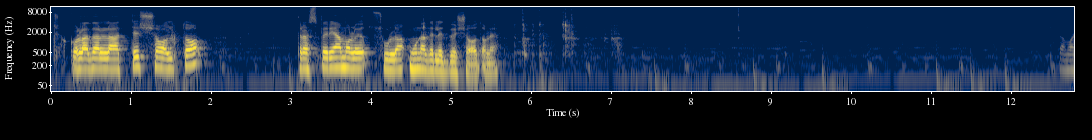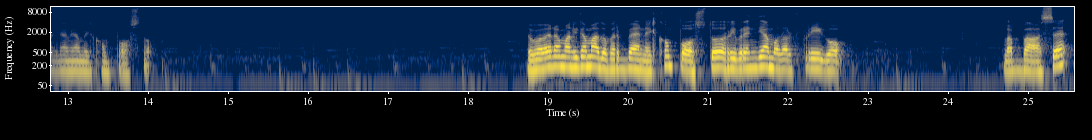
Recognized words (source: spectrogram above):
cioccolato al latte sciolto. Trasferiamolo su una delle due ciotole amalgamiamo il composto Dopo aver amalgamato per bene il composto riprendiamo dal frigo la base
